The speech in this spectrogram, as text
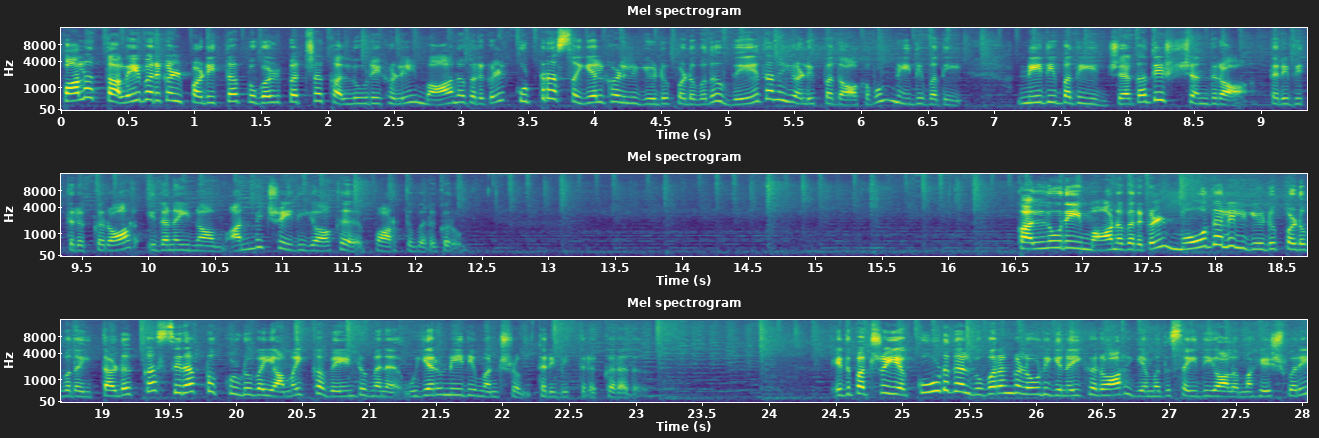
பல தலைவர்கள் படித்த புகழ்பெற்ற கல்லூரிகளில் மாணவர்கள் குற்ற செயல்களில் ஈடுபடுவது வேதனை அளிப்பதாகவும் நீதிபதி. நீதிபதி ஜெகதீஷ் சந்திரா தெரிவித்திருக்கிறார். இதனை நாம் அண்மைச் செய்தியாக பார்த்து வருகிறோம். கல்லூரி மாணவர்கள் மோதலில் ஈடுபடுவதை தடுக்க சிறப்பு குழுவை அமைக்க வேண்டும் என உயர்நீதிமன்றம் தெரிவித்திருக்கிறது. இது பற்றிய கூடுதல் விவரங்களோடு இணைகிறார் எமது செய்தியாளர் மகேஸ்வரி.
